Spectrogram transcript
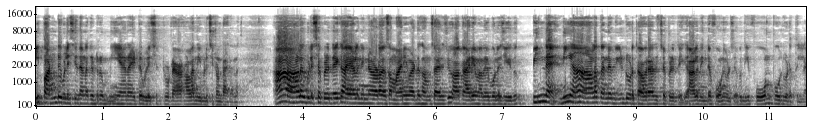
നീ പണ്ട് വിളിച്ചത് കണക്ക് ഡ്രിം ചെയ്യാനായിട്ട് വിളിച്ചിട്ടുള്ള ആളെ നീ വിളിച്ചിട്ടുണ്ടായിരുന്നു. ആ ആൾ വിളിച്ചപ്പോഴത്തേക്ക് അയാൾ നിന്നോട് സമാനമായിട്ട് സംസാരിച്ചു ആ കാര്യം അതേപോലെ ചെയ്തു. പിന്നെ നീ ആ ആളെ തന്നെ വീണ്ടും എടുത്ത് അപരാധിച്ചപ്പോഴത്തേക്ക് ആൾ നിന്റെ ഫോൺ വിളിച്ചപ്പോൾ നീ ഫോൺ പോലും എടുത്തില്ല.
